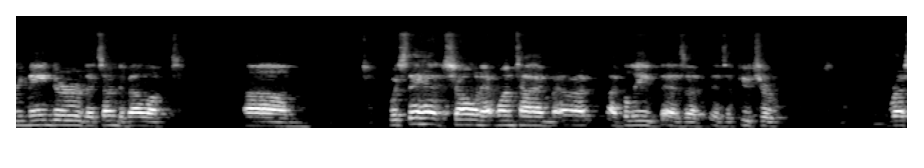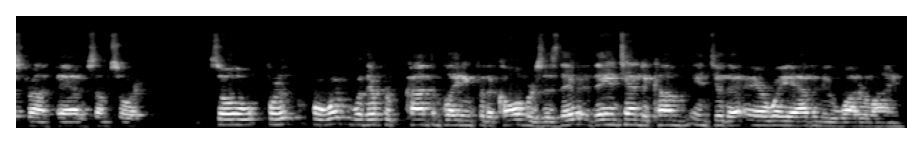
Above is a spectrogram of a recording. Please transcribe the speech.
remainder that's undeveloped, um, which they had shown at one time, uh, I believe as a, as a future restaurant pad of some sort. So for, for what, what they're contemplating for the Culvers is they, they intend to come into the Airway Avenue water line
